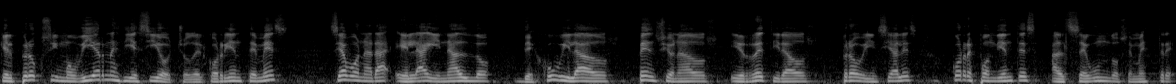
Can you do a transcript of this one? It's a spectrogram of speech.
que el próximo viernes 18 del corriente mes se abonará el aguinaldo de jubilados, pensionados y retirados provinciales correspondientes al segundo semestre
